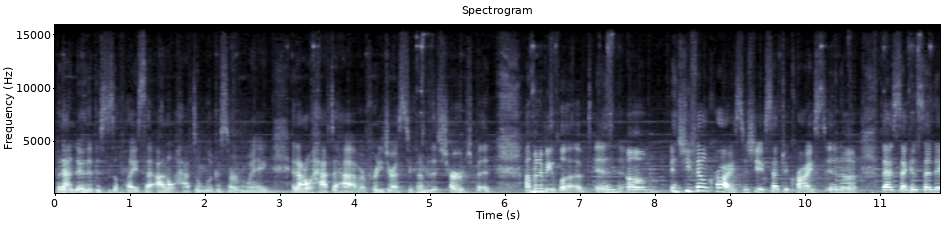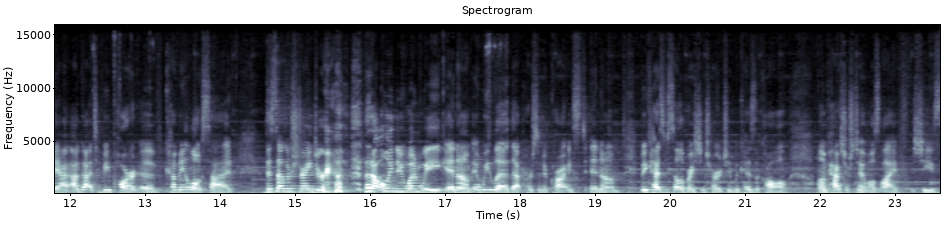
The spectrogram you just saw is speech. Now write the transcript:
"But I know that this is a place that I don't have to look a certain way and I don't have to have a pretty dress to come to this church, but I'm going to be loved." And um, and she found Christ and she accepted Christ and uh, that second Sunday, I, I got to be part of coming alongside this other stranger that I only knew one week, and um, and we led that person to Christ. And um, because of Celebration Church and because of the call on Pastor Stovall's life, she's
